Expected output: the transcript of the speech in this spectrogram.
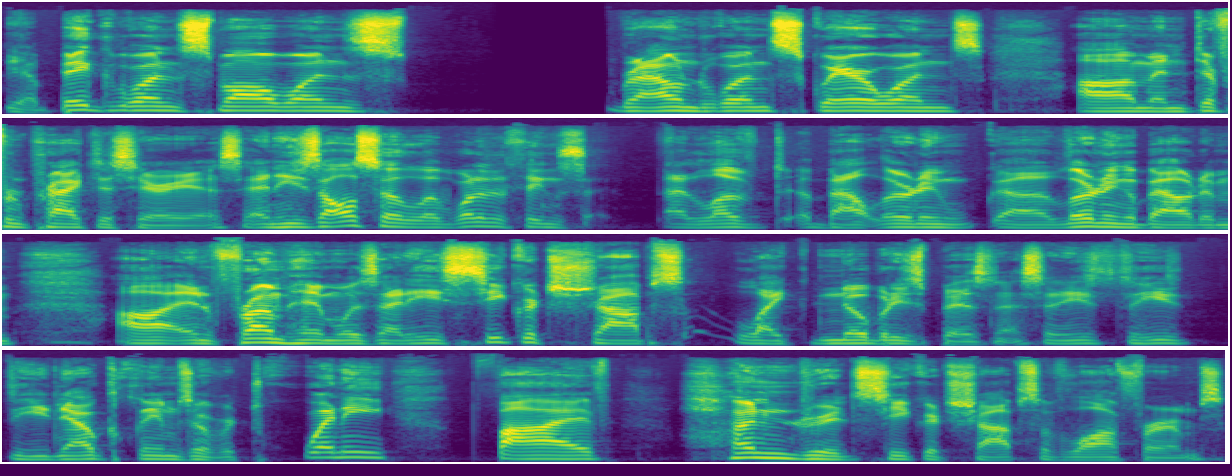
you know, big ones, small ones, round ones, square ones, um, and different practice areas. And he's also one of the things I loved about learning uh, learning about him uh, and from him was that he secret shops like nobody's business, and he's he he now claims over twenty five hundred secret shops of law firms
